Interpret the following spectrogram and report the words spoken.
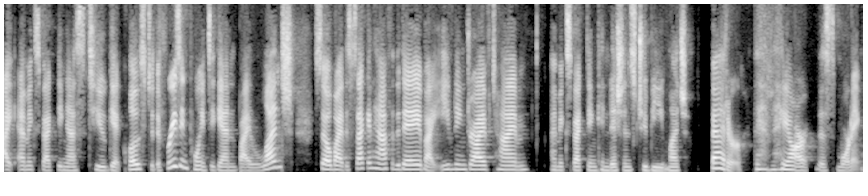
I am expecting us to get close to the freezing point again by lunch. So by the second half of the day, by evening drive time, I'm expecting conditions to be much better than they are this morning.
